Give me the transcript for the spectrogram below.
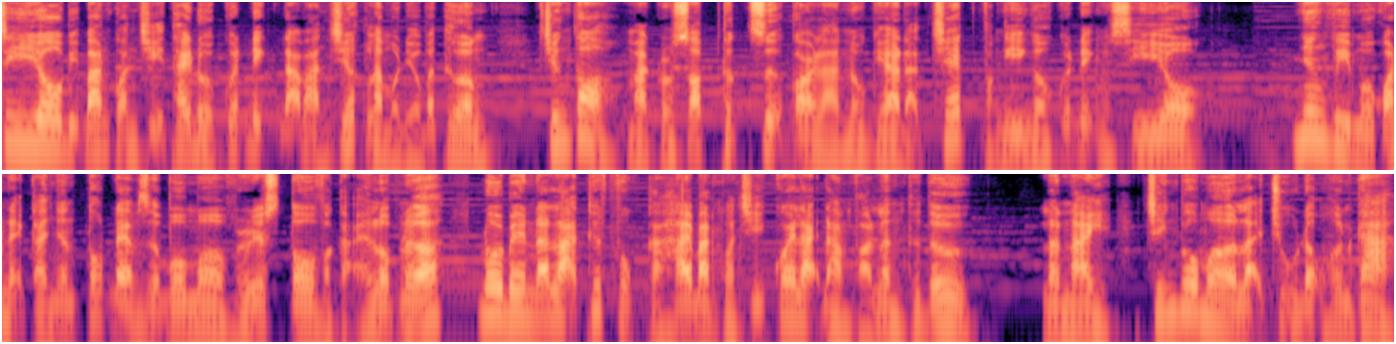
CEO bị ban quản trị thay đổi quyết định đã bàn trước là một điều bất thường, chứng tỏ Microsoft thực sự coi là Nokia đã chết và nghi ngờ quyết định của CEO. Nhưng vì mối quan hệ cá nhân tốt đẹp giữa Bomer với Risto và cả Elop nữa, đôi bên đã lại thuyết phục cả hai ban quản trị quay lại đàm phán lần thứ tư. Lần này, chính Bomer lại chủ động hơn cả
